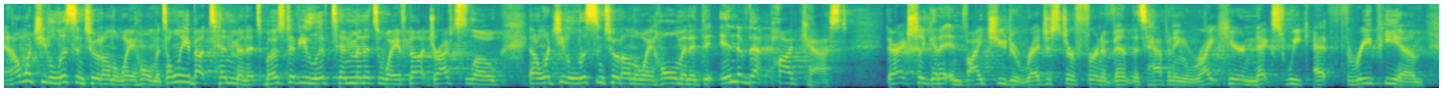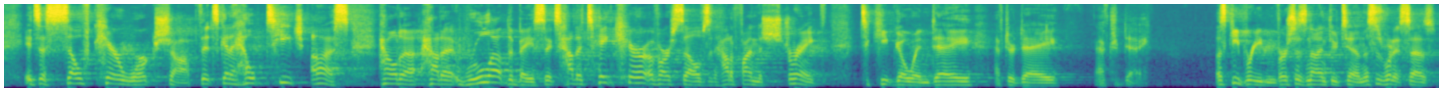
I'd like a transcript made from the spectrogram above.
And I want you to listen to it on the way home. It's only about 10 minutes. Most of you live 10 minutes away. If not, drive slow. And I want you to listen to it on the way home. And at the end of that podcast, they're actually going to invite you to register for an event that's happening right here next week at 3 p.m. It's a self care workshop that's going to help teach us how to, how to rule out the basics, how to take care of ourselves, and how to find the strength to keep going day after day after day. Let's keep reading verses 9 through 10. This is what it says.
